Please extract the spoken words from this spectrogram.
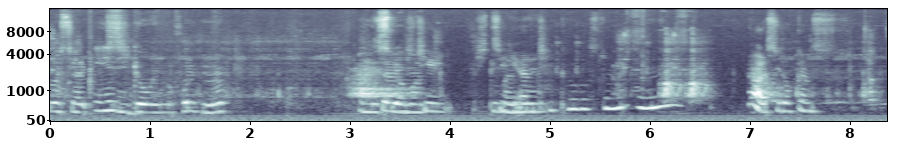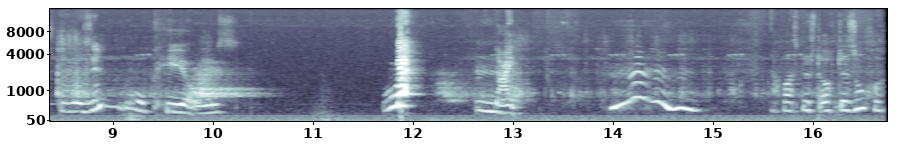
Du hast die halt easy going gefunden, ne? Da muss Soll ja ich die, ich die antike Rüstung mit. Ja, das sieht doch ganz okay aus. Nein. Nach was bist du auf der Suche?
